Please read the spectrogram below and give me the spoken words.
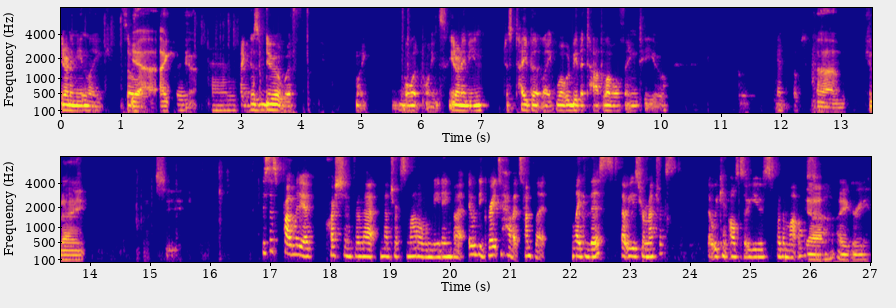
you know what I mean? Like, so Yeah, I, yeah, And like just do it with like bullet points, you know what I mean? Just type it like, what would be the top level thing to you? um, can I? Let's see. This is probably a question for that metrics model meeting, but it would be great to have a template like this that we use for metrics that we can also use for the models. Yeah, I agree.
